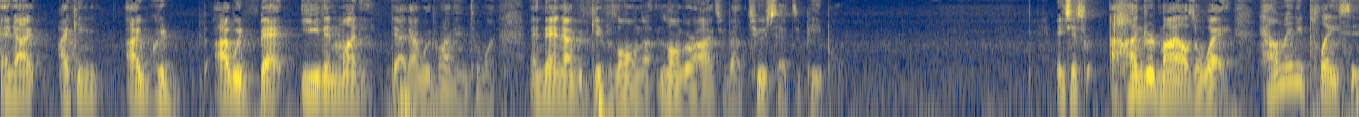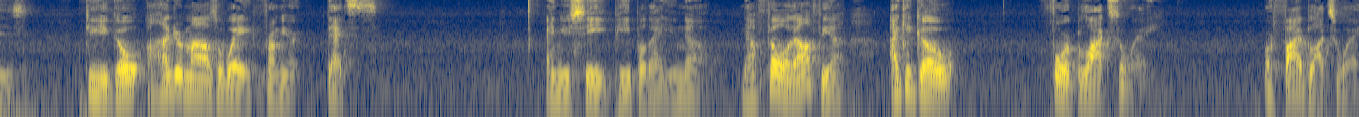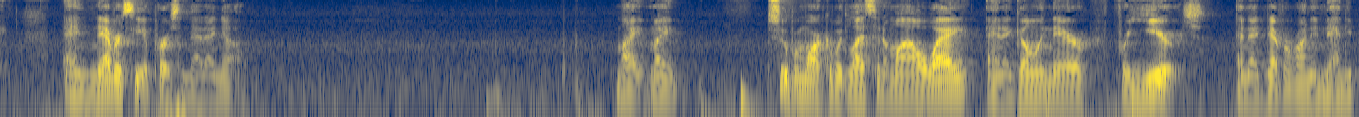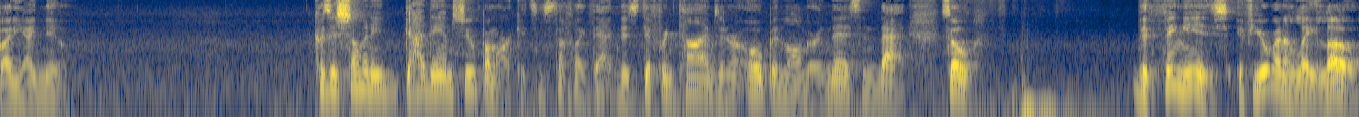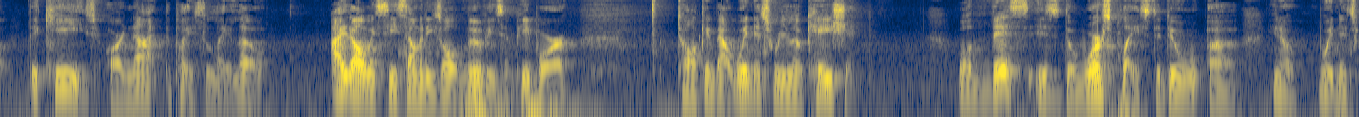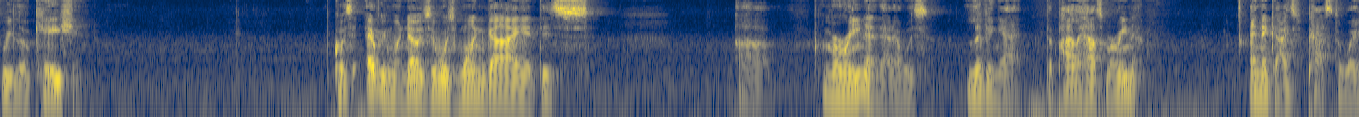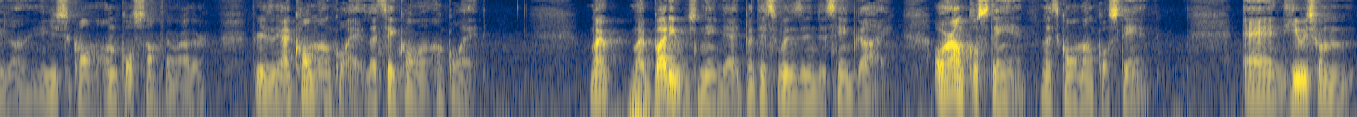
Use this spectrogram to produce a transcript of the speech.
And I, I can, I could, I would bet even money that I would run into one. And then I would give long, longer odds about two sets of people. It's just hundred miles away. How many places do you go hundred miles away from your that's and you see people that you know? Now Philadelphia, I could go four blocks away or five blocks away, and never see a person that I know. My my supermarket was less than a mile away, and I'd go in there for years, and I'd never run into anybody I knew. Because there's so many goddamn supermarkets and stuff like that, and there's different times and are open longer, and this and that. So the thing is, if you're going to lay low, the keys are not the place to lay low. I'd always see some of these old movies, and people are talking about witness relocation well, this is the worst place to do, uh, you know, witness relocation. Because everyone knows there was one guy at this uh, marina that I was living at, the Pilot House Marina. And the guy's passed away. He used to call him Uncle something or other. I call him Uncle Ed. Let's say call him Uncle Ed. My my buddy was named Ed, but this was in the same guy. Or Uncle Stan. Let's call him Uncle Stan and he was from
